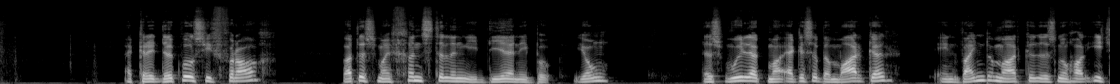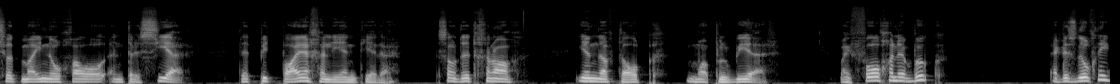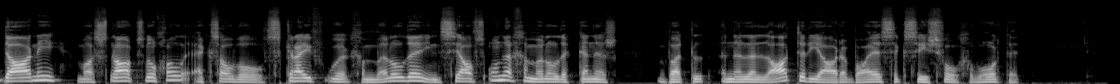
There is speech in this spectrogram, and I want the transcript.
Ek kry dikwels die vraag wat is my gunsteling idee in die boek? Jong, dis moeilik, maar ek is 'n bemarker en wynbemarking is nogal iets wat my nogal interesseer. Dit bied baie geleenthede. Ek sal dit graag eendag dalk maar probeer. My volgende boek Ek is nog nie daar nie, maar snaaks nogal, ek sal wil skryf oor gemiddelde en selfs ondergemiddelde kinders wat in hulle later jare baie suksesvol geword het.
